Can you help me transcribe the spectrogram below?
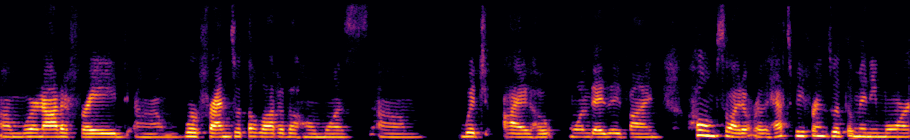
Um, we're not afraid. Um, we're friends with a lot of the homeless, um, which I hope one day they find home so I don't really have to be friends with them anymore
